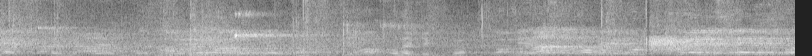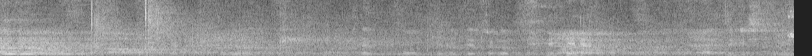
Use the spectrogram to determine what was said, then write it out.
sam ten, No, ode mnie chyba. To, tego pierwszego. Tak, tego się nie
